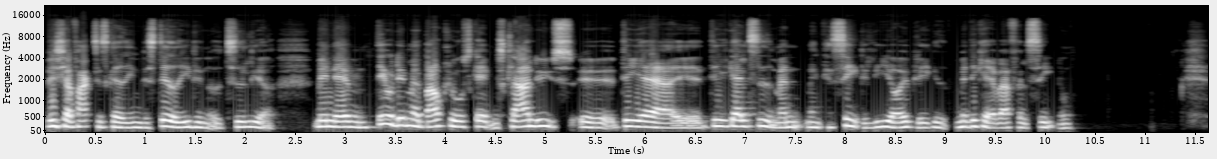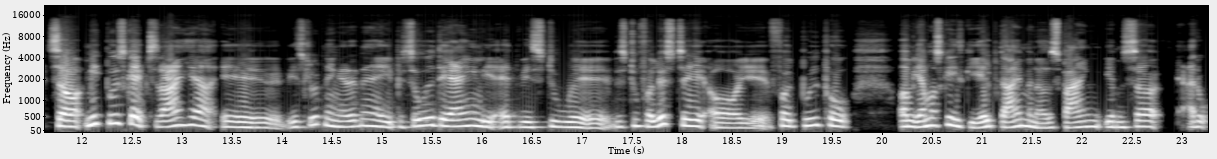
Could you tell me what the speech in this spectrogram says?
hvis jeg faktisk havde investeret i det noget tidligere. Men øh, det er jo det med bagklogskabens klare lys. Øh, det, er, øh, det er ikke altid, man, man kan se det lige i øjeblikket, men det kan jeg i hvert fald se nu. Så mit budskab til dig her øh, i slutningen af den her episode, det er egentlig, at hvis du, øh, hvis du får lyst til at øh, få et bud på, om jeg måske skal hjælpe dig med noget sparring, jamen så er du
